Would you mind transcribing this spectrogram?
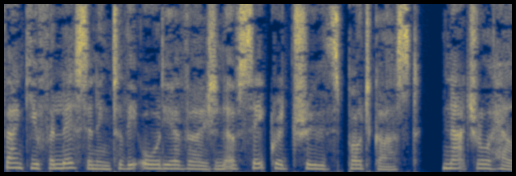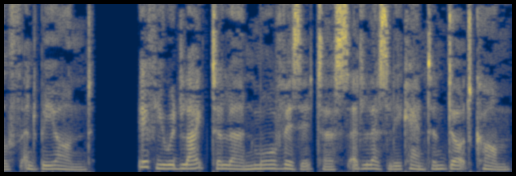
Thank you for listening to the audio version of Sacred Truths podcast, Natural Health and Beyond. If you would like to learn more, visit us at lesliekenton.com.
